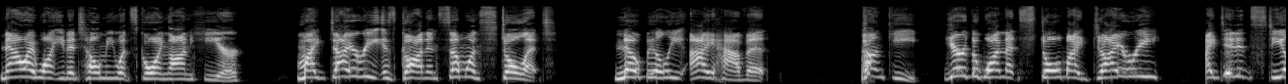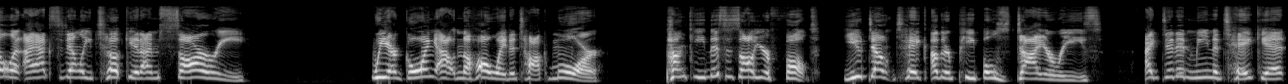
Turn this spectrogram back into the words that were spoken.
Now I want you to tell me what's going on here. My diary is gone and someone stole it. No, Billy, I have it. Punky, you're the one that stole my diary? I didn't steal it. I accidentally took it. I'm sorry. We are going out in the hallway to talk more. Punky, this is all your fault. You don't take other people's diaries. I didn't mean to take it.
